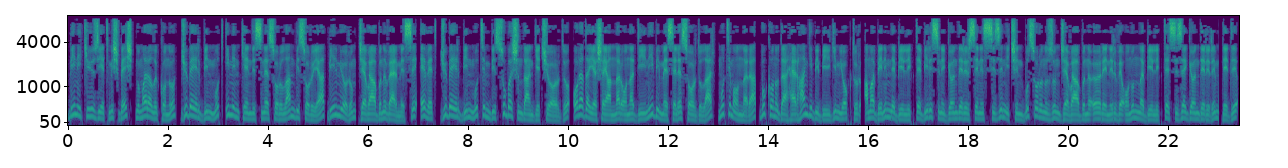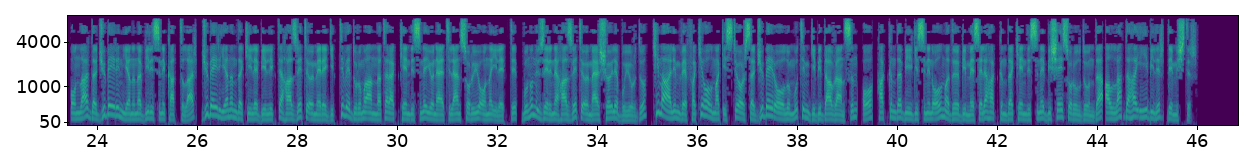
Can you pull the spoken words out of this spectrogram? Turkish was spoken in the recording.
1275, numaralı konu, Cübeyr bin Mut'im'in kendisine sorulan bir soruya, bilmiyorum, cevabını vermesi, evet, Cübeyr bin Mut'im bir su başından geçiyordu, orada yaşayanlar ona dini bir mesele sordular, Mut'im onlara, bu konuda herhangi bir bilgim yoktur, ama benimle birlikte birisini gönderirseniz sizin için bu sorunuzun cevabını öğrenir ve onunla birlikte size gönderirim, dedi, onlar da Cübeyr'in yanına birisini kattılar, Cübeyr yanındakiyle birlikte Hazreti Ömer'e gitti ve durumu anlatarak kendisine yöneltilen soruyu ona iletti, bunun üzerine Hazreti Ömer şöyle buyurdu, kim alim ve fakih olmak istiyorsa Cübeyr oğlu Mutim gibi davransın, o, hakkında bilgisinin olmadığı bir mesele hakkında kendisine bir şey sorulduğunda, Allah daha iyi bilir, demiştir.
